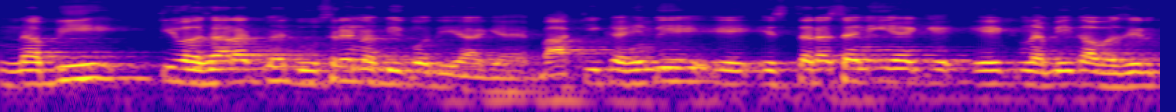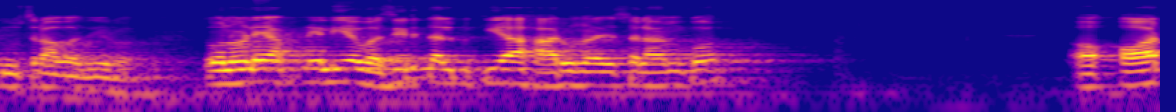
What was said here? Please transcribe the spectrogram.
نبی کی وزارت میں دوسرے نبی کو دیا گیا ہے۔ باقی کہیں بھی اس طرح سے نہیں ہے کہ ایک نبی کا وزیر دوسرا وزیر ہو۔ تو انہوں نے اپنے لیے وزیر طلب کیا ہارون علیہ السلام کو۔ اور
